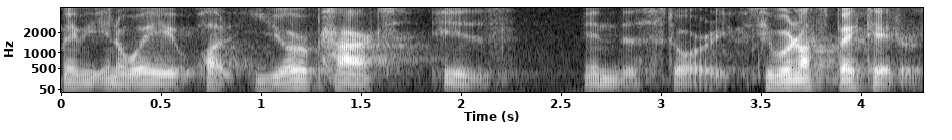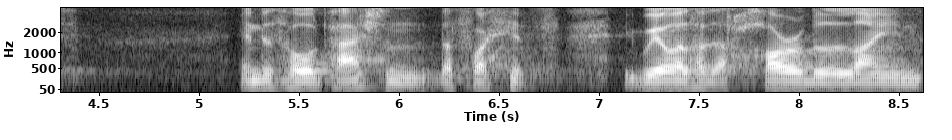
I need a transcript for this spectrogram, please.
maybe, in a way, what your part is in this story. See, we're not spectators. In this whole passion, that's why it's, we all have that horrible line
